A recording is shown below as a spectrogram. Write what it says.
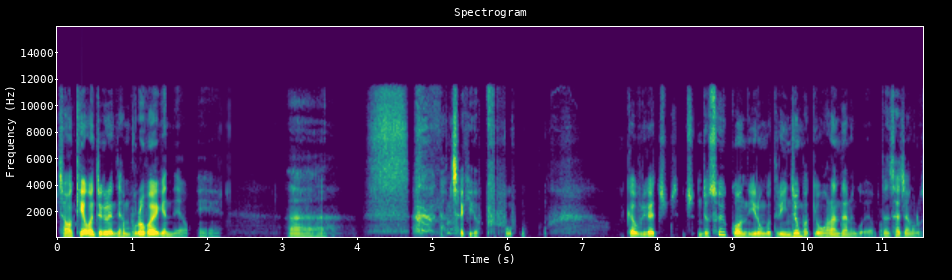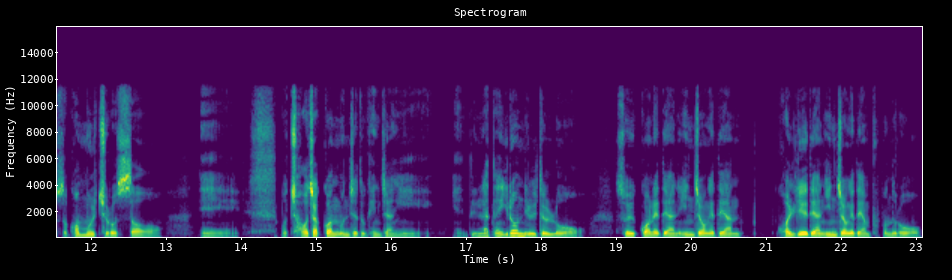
정확히 언제 그랬는지 한번 물어봐야겠네요. 예. 아 갑자기 옆으로 그러니까 우리가 이제 소유권 이런 것들을 인정받기 원한다는 거예요. 어떤 사장으로서 건물주로서 예. 뭐 저작권 문제도 굉장히 예, 늘 같은 이런 일들로 소유권에 대한 인정에 대한 권리에 대한 인정에 대한 부분으로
